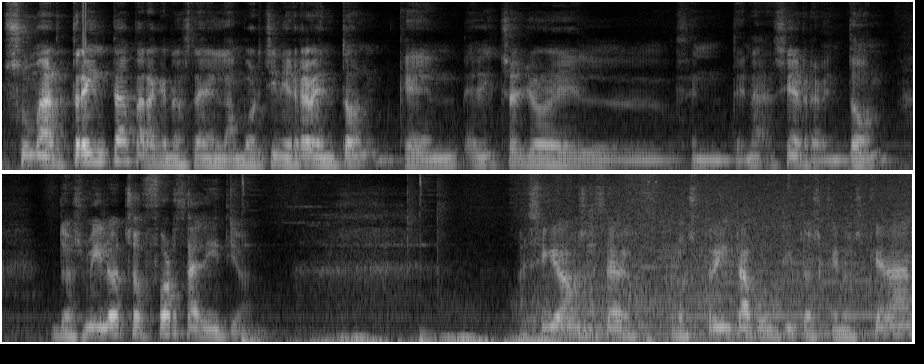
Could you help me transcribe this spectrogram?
sumar 30 para que nos den el Lamborghini Reventón, que he dicho yo el centenar, sí, el Reventón, 2008 Forza Edition. Así que vamos a hacer los 30 puntitos que nos quedan.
